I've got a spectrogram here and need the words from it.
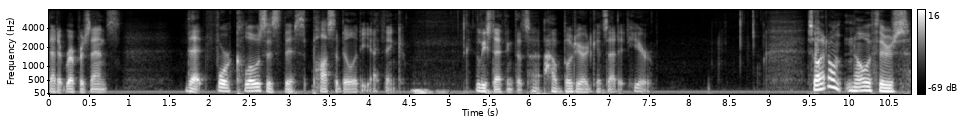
that it represents that forecloses this possibility. I think, at least I think that's how Baudrillard gets at it here. So I don't know if there's.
